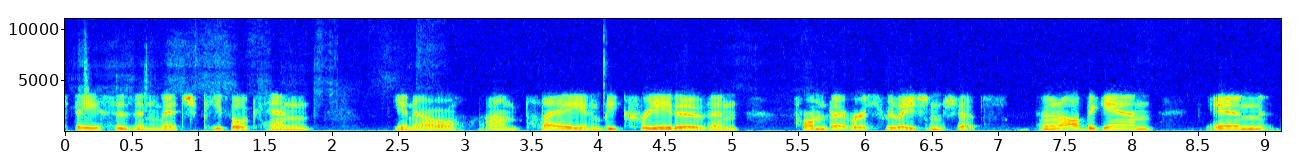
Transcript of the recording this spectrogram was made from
spaces in which people can, you know, um, play and be creative and form diverse relationships, and it all began in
